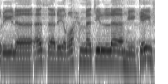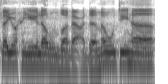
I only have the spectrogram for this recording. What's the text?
إلى أثر رحمة الله كيف يحيي الأرض بعد موتها.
